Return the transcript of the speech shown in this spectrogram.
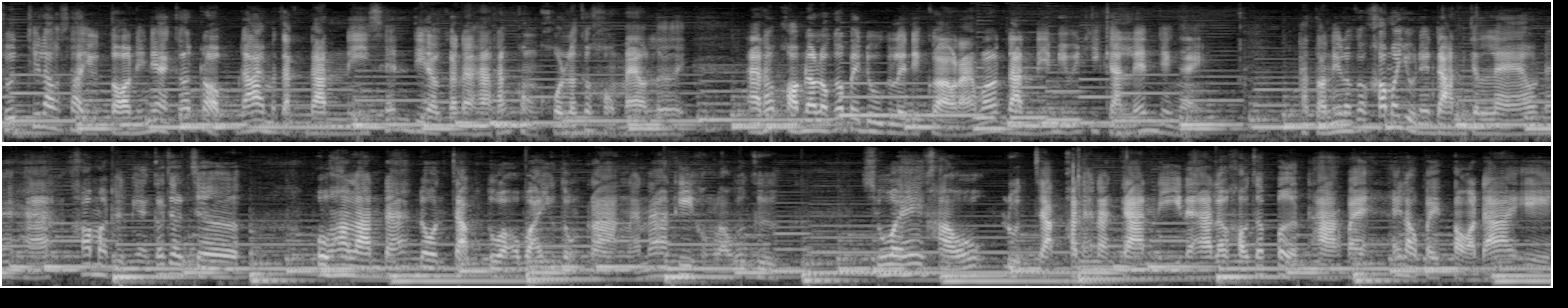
ชุดที่เราใส่อยู่ตอนนี้เนี่ย ก็ดรอปได้มาจากดันนี้เช่นเดียวกันนะฮะ ทั้งของคนแล้วก็ของแมวเลยอะถ้าพร้อมแล้วเราก็ไปดูกันเลยดีกว่านะว่าดันนี้มีวิธีการเล่นยังไงอะตอนนี้เราก็เข้ามาอยู่ในดันกันแล้วนะฮะเข้ามาถึงเนี่ยก็จะเจอโพฮารันนะโดนจับตัวเอาไว้อยู่ตรงกลางนะหน้าที่ของเราก็คือ ช่วยให้เขาหลุดจากพันธนาการนี้นะฮะแล้วเขาจะเปิดทางไปให้เราไปต่อได้เอง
